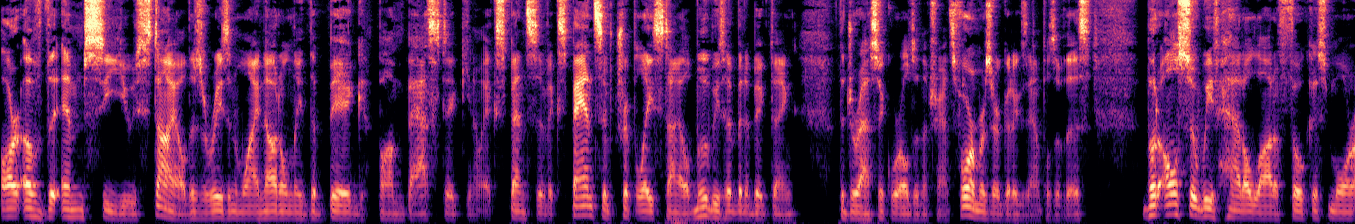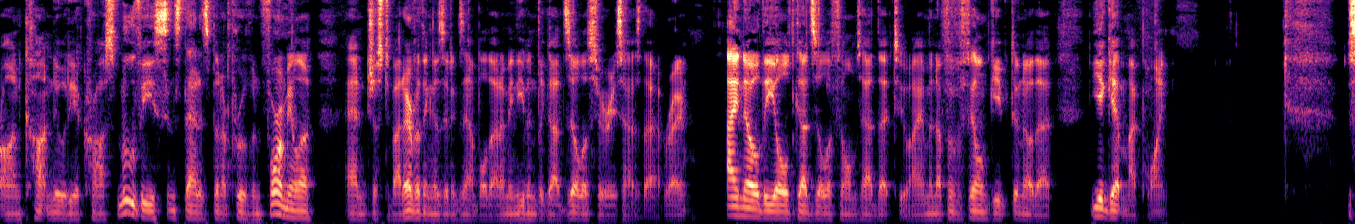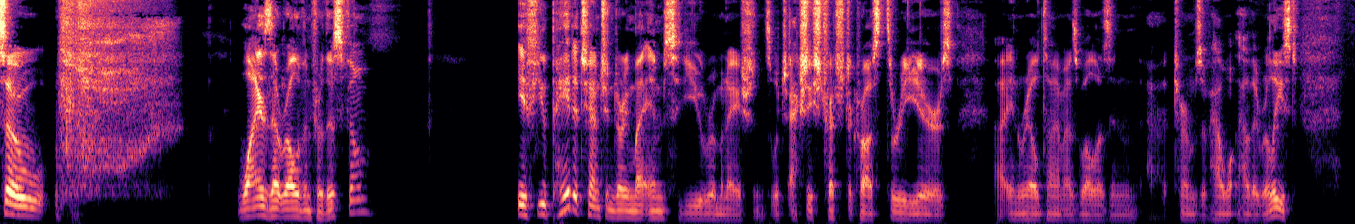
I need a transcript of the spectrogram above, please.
are of the MCU style. There's a reason why not only the big, bombastic, you know, expensive, expansive AAA style movies have been a big thing. The Jurassic Worlds and the Transformers are good examples of this. But also we've had a lot of focus more on continuity across movies since that has been a proven formula, and just about everything is an example of that. I mean, even the Godzilla series has that, right? I know the old Godzilla films had that too. I am enough of a film geek to know that. You get my point. So, why is that relevant for this film? If you paid attention during my MCU ruminations, which actually stretched across three years uh, in real time as well as in uh, terms of how how they released,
